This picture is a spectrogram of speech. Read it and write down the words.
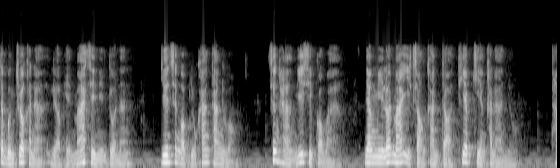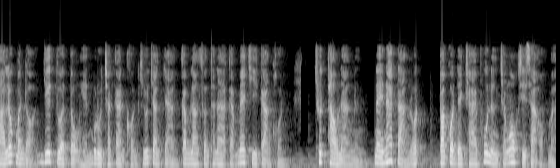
ตะบึงชั่วขณะเหลือบเห็นม้าสีนินตัวนั้น ยืนสงบอยู่ข้างทางหลวง ซึ่งห่าง 20 กว่าวา ยังมีรถม้าอีกสองคันจอดเทียบเคียงขนานอยู่ทารกบันดาะยืดตัวตรงเห็นบุรุษชะการขนคิ้วจางๆกำลังสนทนากับแม่ชีกลางคน ชุดเทานางหนึ่ง ในหน้าต่างรถ ปรากฏเด็กชายผู้หนึ่งชะโงกศีรษะออกมา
